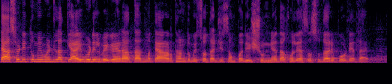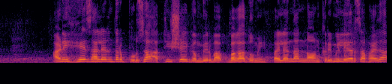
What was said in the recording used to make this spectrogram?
त्यासाठी तुम्ही म्हटलं की आई वडील वेगळे राहतात मग त्या अर्थानं तुम्ही स्वतःची संपत्ती शून्य दाखवली असं सुद्धा रिपोर्ट येत आहे. आणि हे झाल्यानंतर पुढचा अतिशय गंभीर बाब बघा तुम्ही पहिल्यांदा नॉन क्रिमी लेअरचा फायदा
